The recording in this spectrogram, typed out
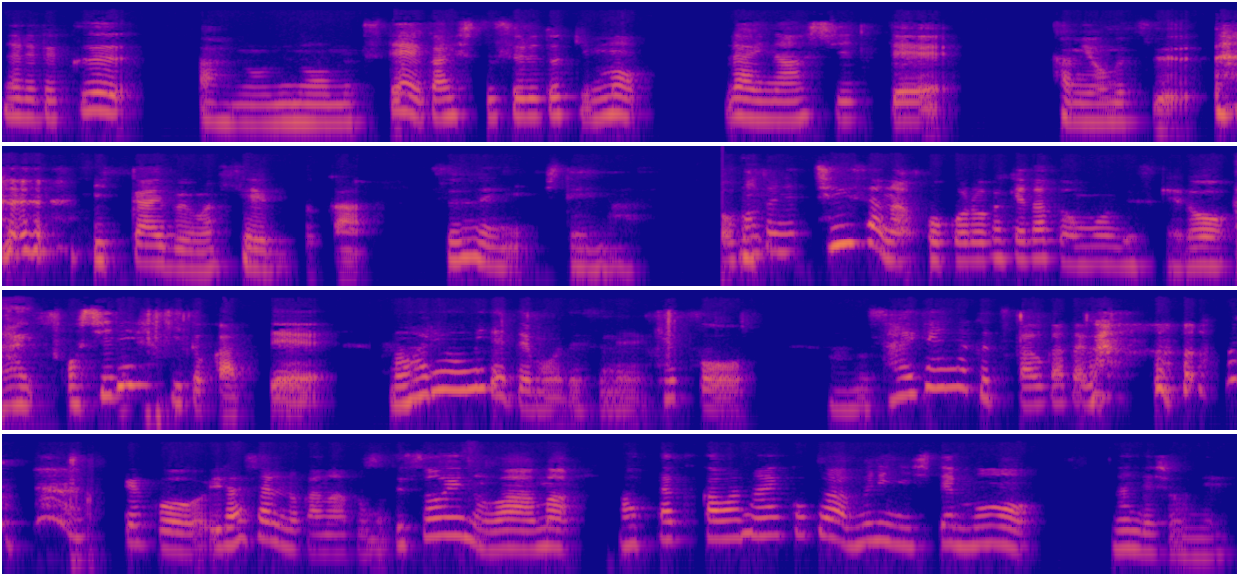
なるべくあの布おむつで外出するときもライナー敷いて紙おむつ 1回分はセーブとか、そういうふうにしています。本当に小さな心がけだと思うんですけど、はい、お尻拭きとかって、周りを見ててもですね、結構、あの、際限なく使う方が 結構いらっしゃるのかなと思って、そういうのは、まあ、全く買わないことは無理にしても、なんでしょうね。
